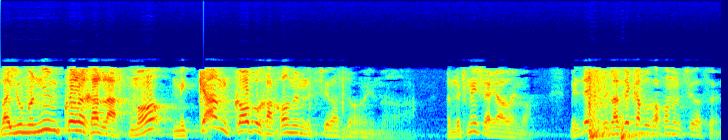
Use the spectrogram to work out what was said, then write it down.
והיו מונים כל אחד לעצמו, מכאן קובו חכומים לספירת זוהים. עוד לפני שהיה אוהמו. מזה, בגלל זה קבעו חכום לספיר הסוהן.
